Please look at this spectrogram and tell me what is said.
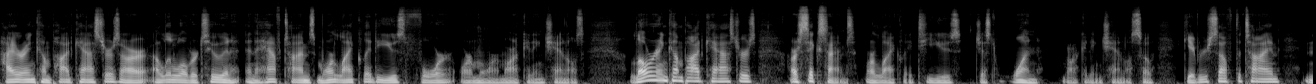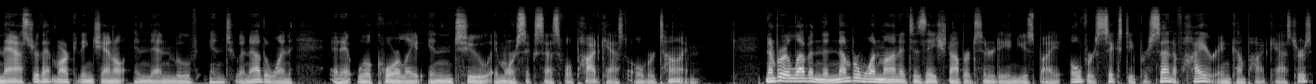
Higher income podcasters are a little over two and a half times more likely to use four or more marketing channels. Lower income podcasters are six times more likely to use just one marketing channel. So give yourself the time, master that marketing channel, and then move into another one, and it will correlate into a more successful podcast over time. Number 11, the number one monetization opportunity in use by over 60% of higher income podcasters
